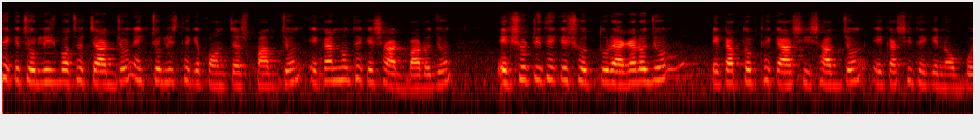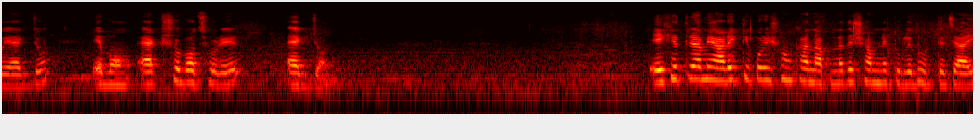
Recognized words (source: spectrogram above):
থেকে চল্লিশ বছর চারজন একচল্লিশ থেকে পঞ্চাশ পাঁচজন একান্ন থেকে ষাট বারো জন, একষট্টি থেকে সত্তর এগারো জন, একাত্তর থেকে আশি সাতজন একাশি থেকে নব্বই একজন এবং একশো বছরের একজন এক্ষেত্রে আমি আরেকটি পরিসংখ্যান আপনাদের সামনে তুলে ধরতে চাই।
